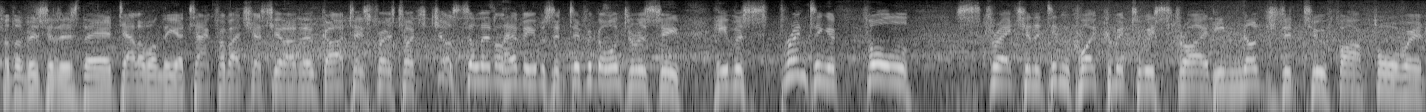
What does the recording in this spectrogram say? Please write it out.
for the visitors there. Dalot on the attack for Manchester United. Ugarte's first touch just a little heavy. It was a difficult one to receive. He was sprinting at full stretch and it didn't quite commit to his stride. He nudged it too far forward.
